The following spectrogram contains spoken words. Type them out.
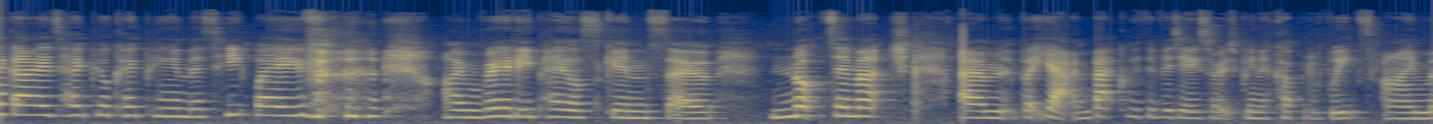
Hi guys, hope you're coping in this heat wave. I'm really pale skinned, so not so much. Um, but yeah, I'm back with a video, so it's been a couple of weeks. I'm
